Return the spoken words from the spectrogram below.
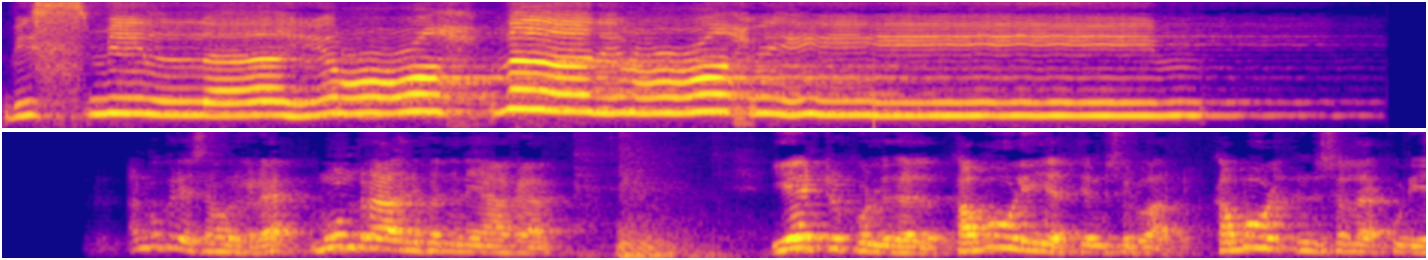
بسم الله الرحمن الرحيم அன்புக்குரிய சகோதரர்களே மூன்றாவது நிபந்தனையாக ஏற்றுக்கொள்ளுதல் கபூலியத் என்று சொல்வார்கள் கபூல் என்று சொல்லக்கூடிய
